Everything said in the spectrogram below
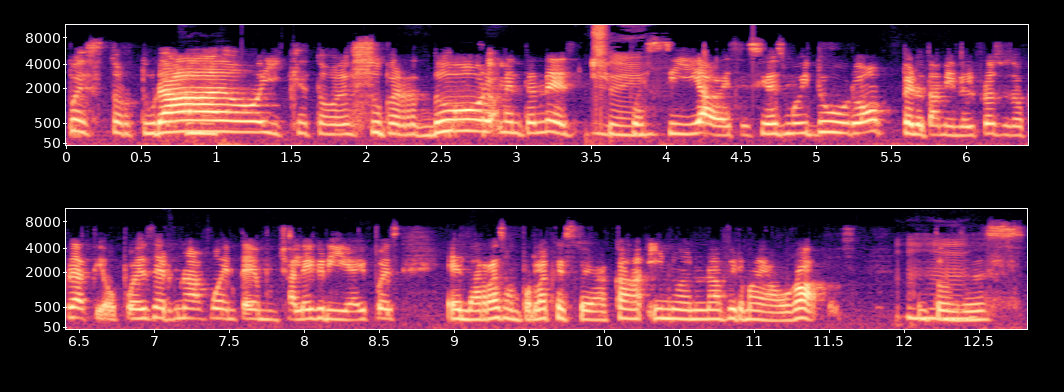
pues torturado y que todo es súper duro, ¿me entendés? Y pues sí, a veces sí es muy duro, pero también el proceso creativo puede ser una fuente de mucha alegría y pues es la razón por la que estoy acá y no en una firma de abogados. Entonces,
